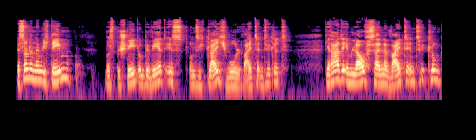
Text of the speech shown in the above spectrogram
Es soll nämlich dem, was besteht und bewährt ist und sich gleichwohl weiterentwickelt, gerade im Lauf seiner Weiterentwicklung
